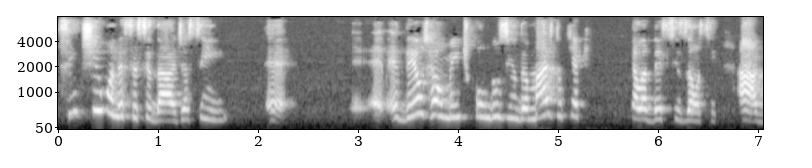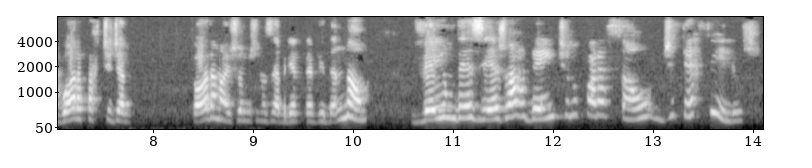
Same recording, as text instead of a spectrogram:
sentiu uma necessidade, assim, é, é, é Deus realmente conduzindo, é mais do que aquela decisão, assim, ah, agora, a partir de agora, nós vamos nos abrir a vida. Não, veio um desejo ardente no coração de ter filhos.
